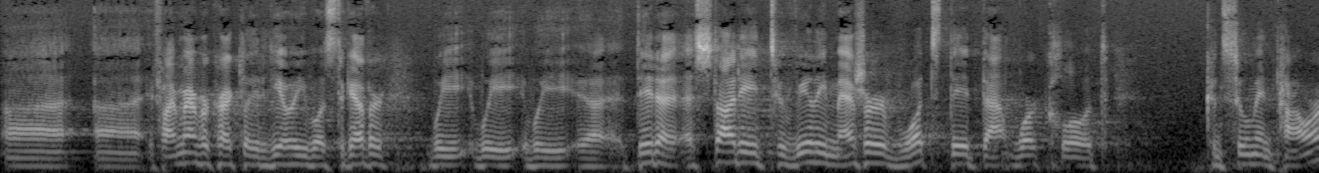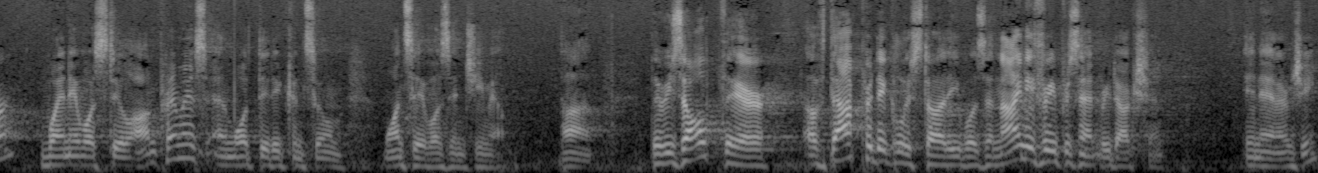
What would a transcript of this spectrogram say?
Uh, if I remember correctly, the DOE was together. We, we, we did a, a, study to really measure what did that workload consume in power when it was still on premise, and what did it consume once it was in Gmail. Uh, the result there of that particular study was a 93% reduction in energy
